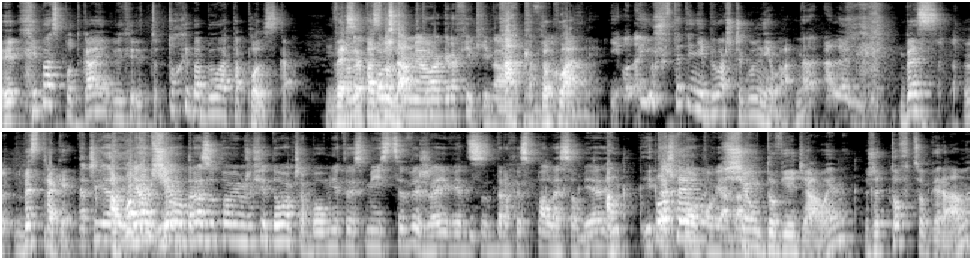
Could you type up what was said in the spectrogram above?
y, chyba spotkałem, y, to, to chyba była ta polska wersja, Ale ta Polska dodatkiem. miała grafiki na... Tak, dokładnie. I ona już wtedy nie była szczególnie ładna, ale bez, bez tragedii. Znaczy A ja, potem ja, się- ja od razu powiem, że się dołączę, bo u mnie to jest miejsce wyżej, więc trochę spalę sobie A i, i też potem poopowiadam. się dowiedziałem, że to w co gram,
